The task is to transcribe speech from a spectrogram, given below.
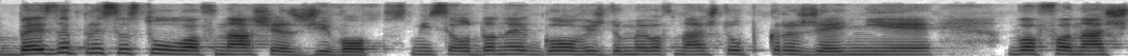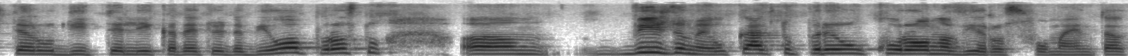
без да присъства в нашия живот. В смисъл да не го виждаме в нашето обкръжение, в нашите родители, където и да било. Просто а, виждаме го, както при коронавирус в момента,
